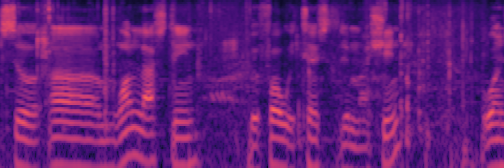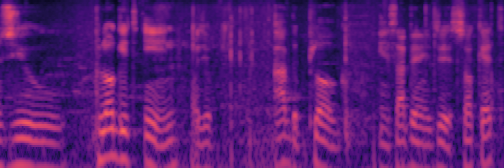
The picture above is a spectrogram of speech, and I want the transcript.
So um, one last thing before we test the machine. Once you plug it in once you have the plug inserted into a socket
